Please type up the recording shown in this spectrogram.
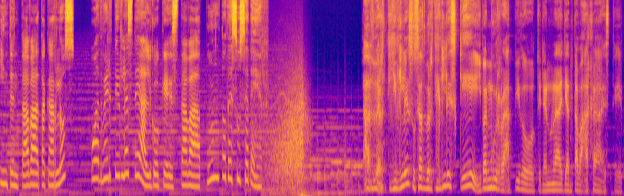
¿Intentaba atacarlos? ¿O advertirles de algo que estaba a punto de suceder? ¿Advertirles? O sea, ¿advertirles qué? Iban muy rápido, tenían una llanta baja, este...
